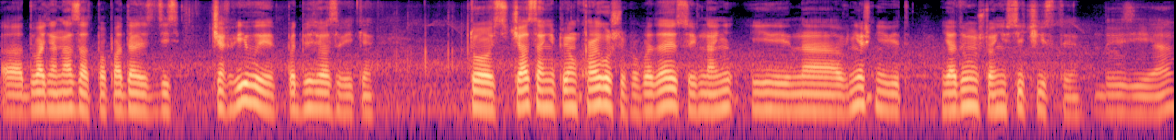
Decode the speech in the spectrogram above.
э, два дня назад попадались здесь червивые подберезовики, то сейчас они прям хорошие попадаются и на, и на внешний вид. Я думаю, что они все чистые. Друзья,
